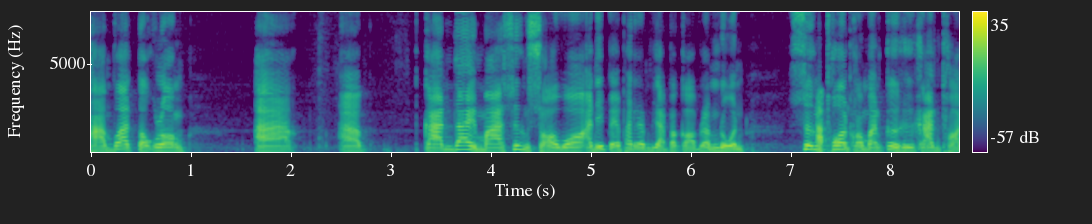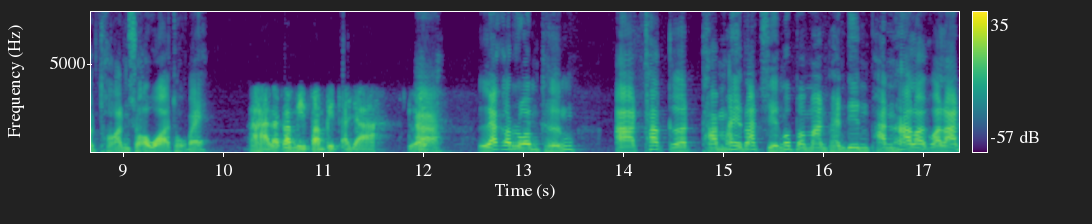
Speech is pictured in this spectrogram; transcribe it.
ถามว่าตกลงอ่าอ่าการได้มาซึ่งสวอันนี้เป็นพระราชบัญญัติประกอบรัฐธรรมนูญซึ่งโทษของมันก็คือการถอดถอนสวถูกไหมอ่า แล้วก็มีความผิดอาญาด้วย อ่าแล้วก็รวมถึง อ่าถ้าเกิดทำให้รัฐเสียงบประมาณแผ่นดินพันห้าร้อยกว่าล้าน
